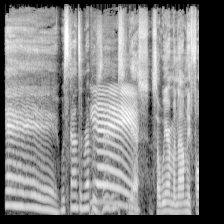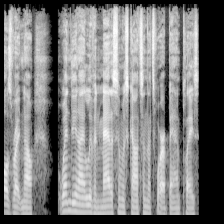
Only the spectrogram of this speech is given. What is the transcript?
Yay! Wisconsin represents. Yay! Yes. So we are in Menomonee Falls right now. Wendy and I live in Madison, Wisconsin. That's where our band plays.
